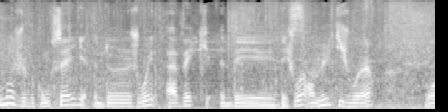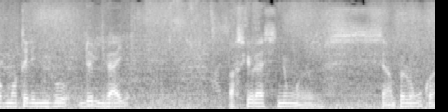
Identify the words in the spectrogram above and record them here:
moi je vous conseille de jouer avec des, joueurs en multijoueur pour augmenter les niveaux de Levi. Parce que là sinon euh, c'est un peu long quoi.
